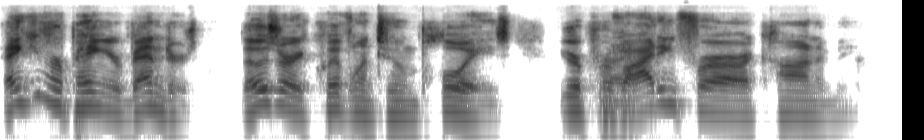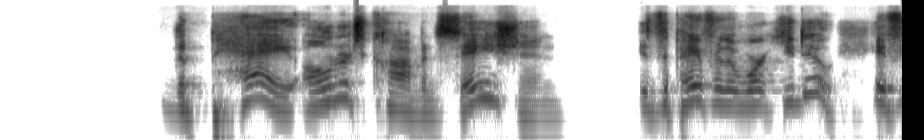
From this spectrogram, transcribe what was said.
thank you for paying your vendors. Those are equivalent to employees. You're providing for our economy. The pay, owner's compensation, is to pay for the work you do. If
